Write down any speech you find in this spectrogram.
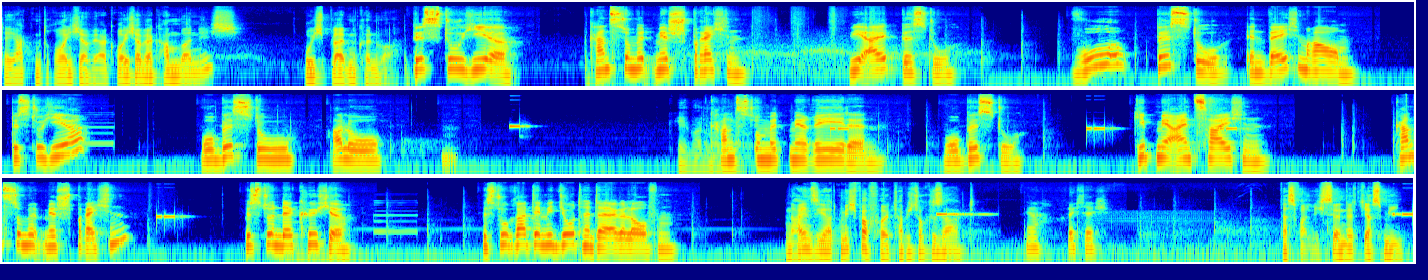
der Jagd mit Räucherwerk. Räucherwerk haben wir nicht. Ruhig bleiben können wir. Bist du hier? Kannst du mit mir sprechen? Wie alt bist du? Wo bist du? In welchem Raum? Bist du hier? Wo bist du? Hallo? Okay, warte mal. Kannst du mit mir reden? Wo bist du? Gib mir ein Zeichen. Kannst du mit mir sprechen? Bist du in der Küche? Bist du gerade dem Idiot hinterhergelaufen? Nein, sie hat mich verfolgt, habe ich doch gesagt. Ja, richtig. Das war nicht sehr nett, Jasmin.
